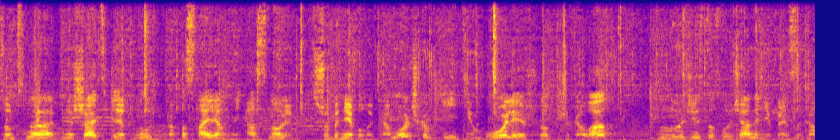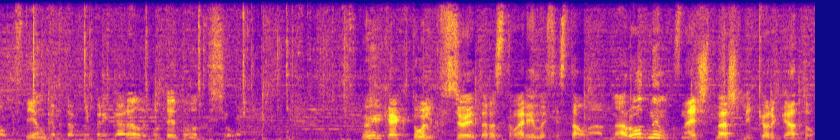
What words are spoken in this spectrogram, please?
Собственно, мешать это нужно на постоянной основе, чтобы не было комочков и тем более, чтобы шоколад, ну, чисто случайно не присыхал к стенкам, там не пригорал, и вот это вот все. Ну и как только все это растворилось и стало однородным, значит наш ликер готов.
